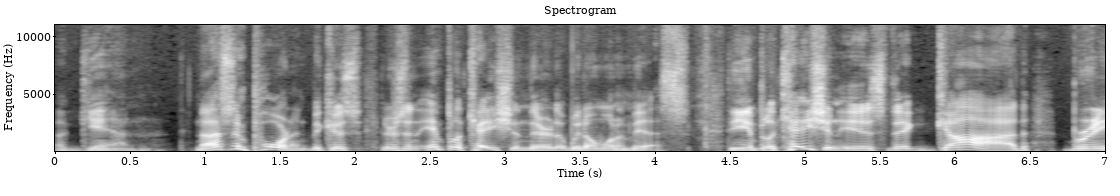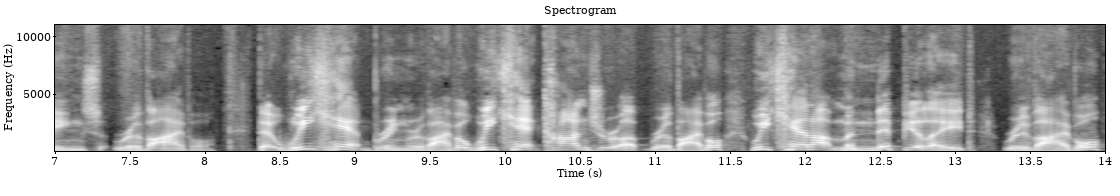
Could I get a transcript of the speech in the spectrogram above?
again? Now, that's important because there's an implication there that we don't want to miss. The implication is that God brings revival, that we can't bring revival. We can't conjure up revival. We cannot manipulate revival.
